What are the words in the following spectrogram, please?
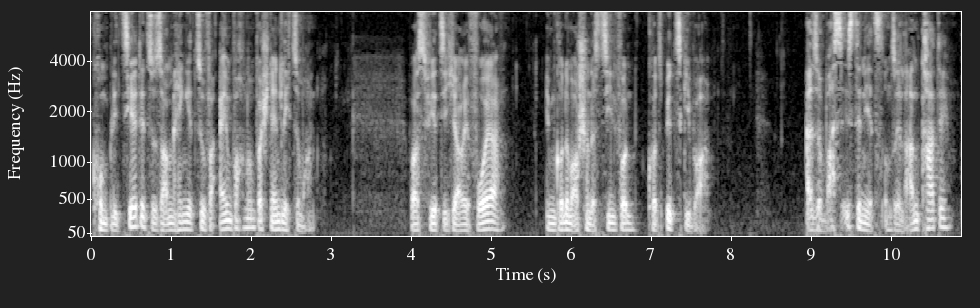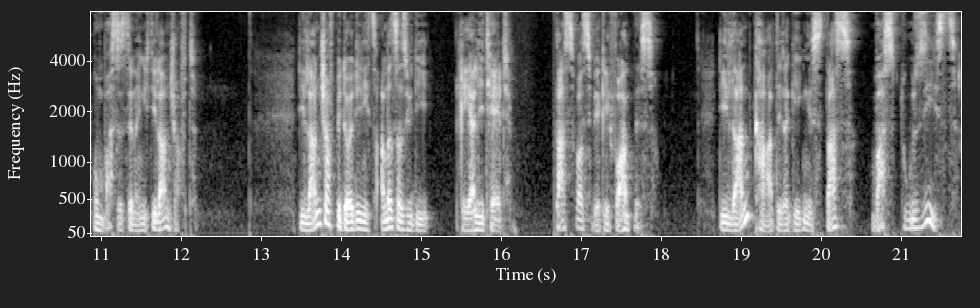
komplizierte Zusammenhänge zu vereinfachen und verständlich zu machen. Was 40 Jahre vorher im Grunde auch schon das Ziel von Kurzbitzky war. Also was ist denn jetzt unsere Landkarte und was ist denn eigentlich die Landschaft? Die Landschaft bedeutet nichts anderes als wie die Realität. Das, was wirklich vorhanden ist. Die Landkarte dagegen ist das, was du siehst.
